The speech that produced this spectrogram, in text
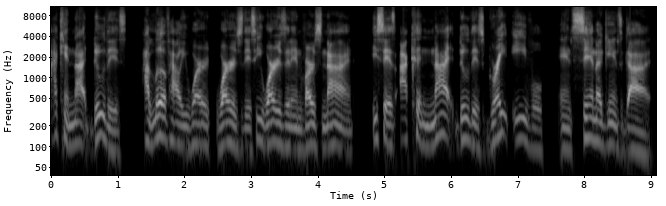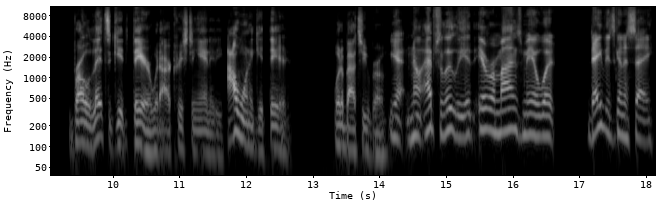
I cannot do this. I love how he word, words this. He words it in verse 9. He says, I could not do this great evil and sin against God. Bro, let's get there with our Christianity. I want to get there. What about you, bro? Yeah, no, absolutely. It, it reminds me of what David's going to say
